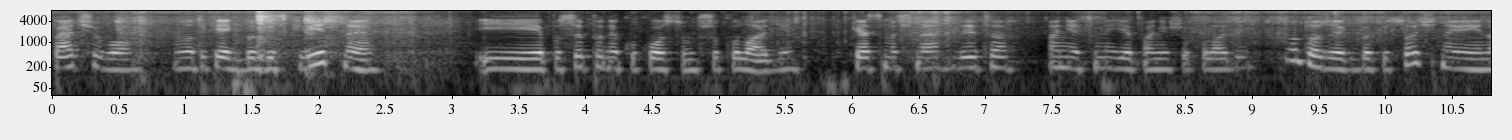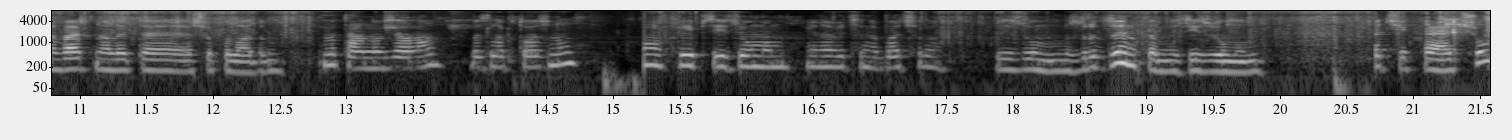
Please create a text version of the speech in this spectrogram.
печиво. Воно таке якби бісквітне і посипане кокосом в шоколаді. Таке смачне. Здається, а ні, це не є пані в шоколаді. Ну, теж якби пісочне і наверх налите шоколадом. Сметану взяла безлактозну. О, хліб з ізюмом. Я навіть це не бачила. З ізюмом. З родзинками з ізюмом. Кетчуп.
